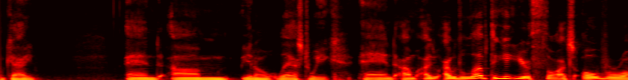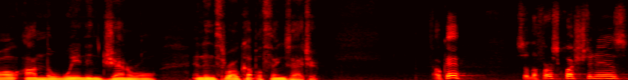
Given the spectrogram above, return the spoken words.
Okay, and um, you know, last week, and um, I, I would love to get your thoughts overall on the win in general, and then throw a couple things at you. Okay. So the first question is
